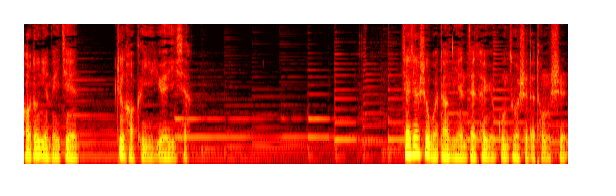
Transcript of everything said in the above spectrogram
好多年没见，正好可以约一下。佳佳是我当年在太原工作时的同事，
